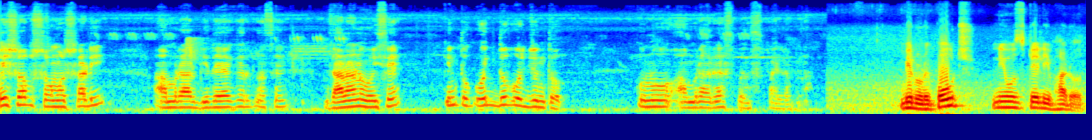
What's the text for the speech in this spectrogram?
এইসব সমস্যারই আমরা বিধায়কের কাছে জানানো হয়েছে কিন্তু ঐদ্য পর্যন্ত কোনো আমরা রেসপন্স পাইলাম না। Bureau report, news daily Bharat.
